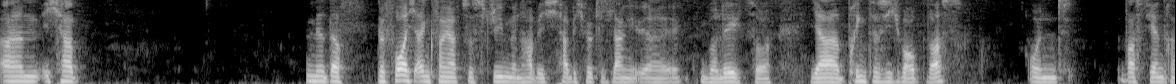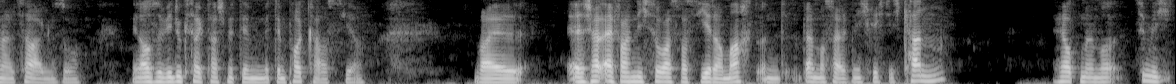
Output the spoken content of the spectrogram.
Ähm, ich habe mir da, bevor ich angefangen habe zu streamen, habe ich, habe ich wirklich lange äh, überlegt, so, ja, bringt es sich überhaupt was? Und was die anderen halt sagen, so. Genauso wie du gesagt hast mit dem, mit dem Podcast hier. Weil es ist halt einfach nicht sowas, was jeder macht und wenn man es halt nicht richtig kann, hört man immer ziemlich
